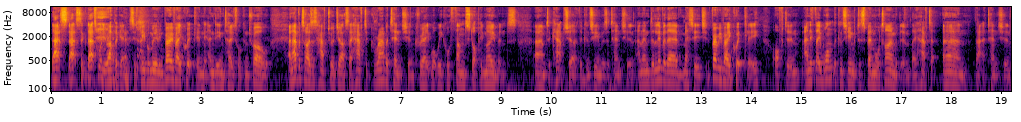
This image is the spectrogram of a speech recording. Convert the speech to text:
that's that's that's what you're up against: is people moving very very quickly and, and in total control. And advertisers have to adjust. They have to grab attention, create what we call thumb stopping moments um, to capture the consumer's attention and then deliver their message very, very quickly, often. And if they want the consumer to spend more time with them, they have to earn that attention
